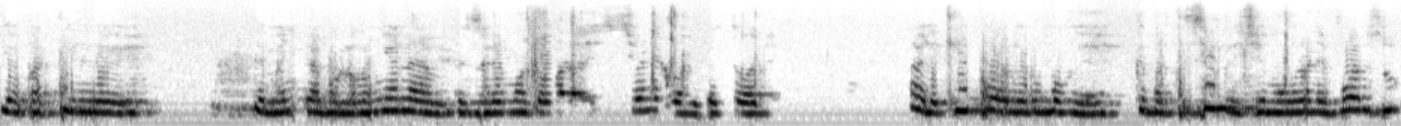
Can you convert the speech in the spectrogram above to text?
y a partir de, mañana por la mañana empezaremos a tomar las decisiones con respecto al, equipo, al grupo que, que participa. Hicimos un gran esfuerzo.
